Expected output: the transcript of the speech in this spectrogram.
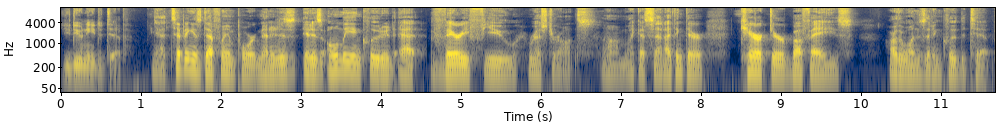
you do need to tip. Yeah, tipping is definitely important, and it is it is only included at very few restaurants. Um, like I said, I think their character buffets are the ones that include the tip,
